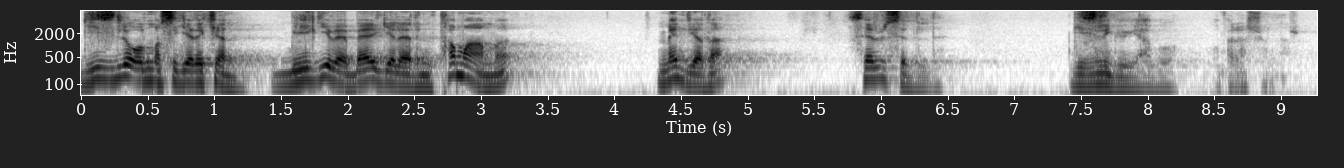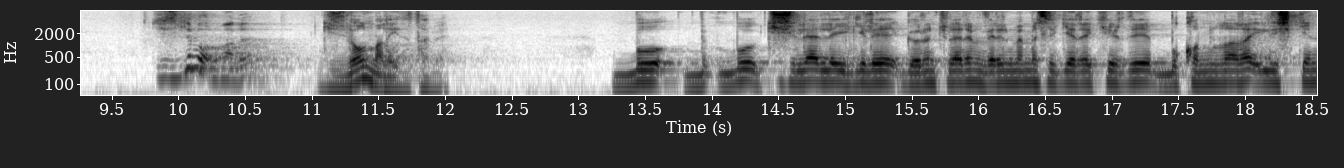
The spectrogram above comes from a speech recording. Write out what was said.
gizli olması gereken bilgi ve belgelerin tamamı medyada servis edildi. Gizli güya bu operasyonlar. Gizli mi olmalı? Gizli olmalıydı tabii. Bu bu kişilerle ilgili görüntülerin verilmemesi gerekirdi. Bu konulara ilişkin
